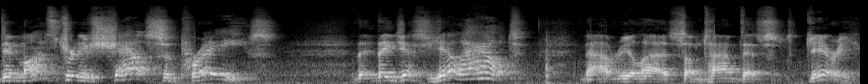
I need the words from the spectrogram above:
demonstrative shouts of praise. They just yell out. Now I realize sometimes that's scary.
